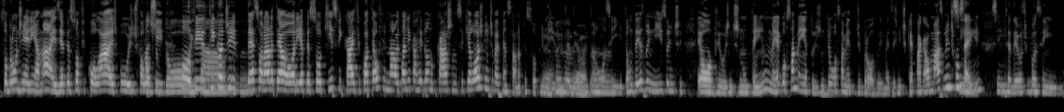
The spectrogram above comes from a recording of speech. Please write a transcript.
sobrou um dinheirinho a mais e a pessoa ficou lá, e, tipo, a gente falou que Ajudou Pô, e fi- tal, fica de aham. dessa horário até a hora e a pessoa quis ficar e ficou até o final e tá ali carregando caixa, não sei o quê. Lógico que a gente vai pensar na pessoa primeiro, É. entendeu? Então, aham. assim, então desde o início a gente. É óbvio, a gente não tem um mega orçamento, a gente não tem um orçamento de Broadway, mas a gente quer pagar o máximo que a gente consegue. Sim, sim, entendeu? sim. Tipo assim,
